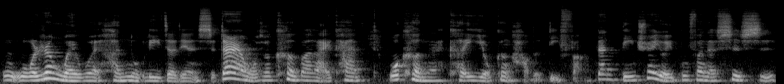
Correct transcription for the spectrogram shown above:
我，我认为我也很努力这件事。当然，我说客观来看，我可能可以有更好的地方，但的确有一部分的事实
